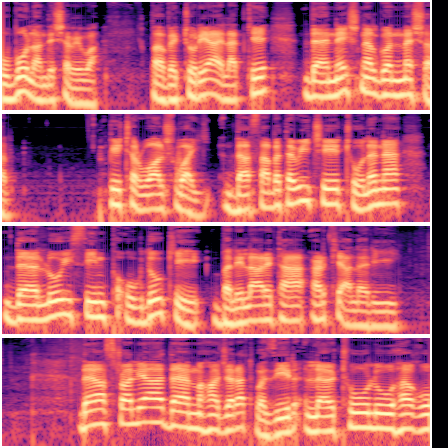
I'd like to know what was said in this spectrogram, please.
اوبو لاندې شوې و په وکټوريا ایالت کې د نېشنل ګوند مشر پیټر والش وایي دا ثابتوي چې ټولنه د لوی سین په اوګدو کې بل لار ته اړتیا لري د استرالیا د مهاجرت وزیر له ټولو هغو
